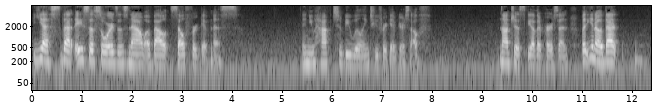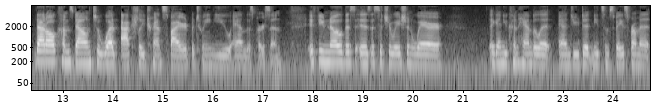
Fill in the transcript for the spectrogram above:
yes, that Ace of Swords is now about self forgiveness. And you have to be willing to forgive yourself. Not just the other person, but you know, that that all comes down to what actually transpired between you and this person. If you know this is a situation where, again, you couldn't handle it and you did need some space from it,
